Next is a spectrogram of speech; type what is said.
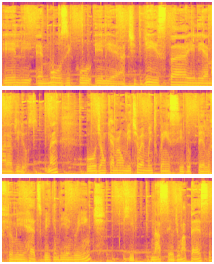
ele é músico, ele é ativista, ele é maravilhoso, né? O John Cameron Mitchell é muito conhecido pelo filme Hedwig and the Angry Inch, que nasceu de uma peça.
